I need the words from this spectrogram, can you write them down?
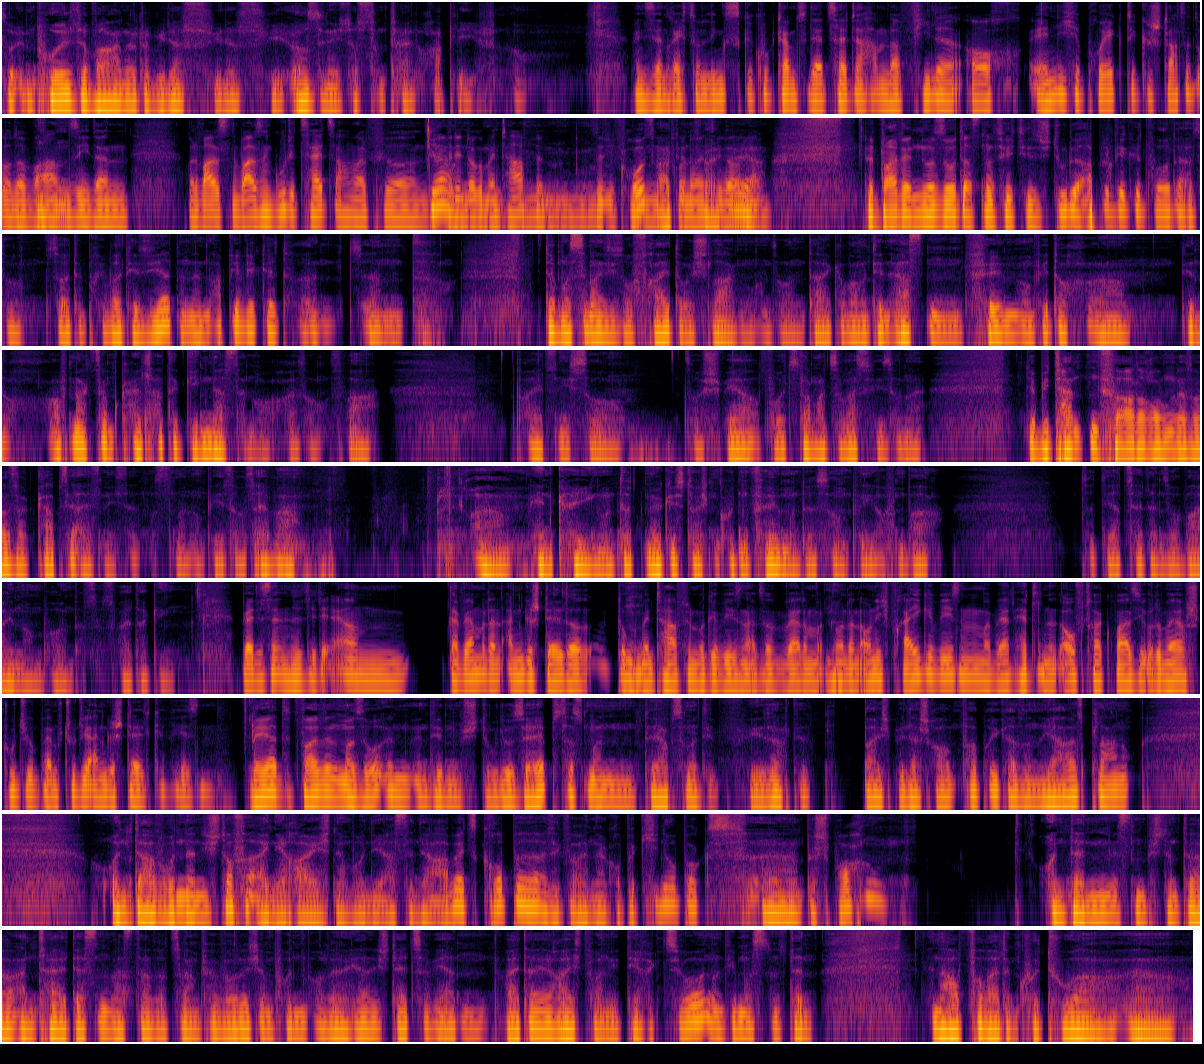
so Impulse waren oder wie das, wie das, wie irrsinnig das zum Teil auch ablief. So wenn Sie dann rechts und links geguckt haben, zu der Zeit haben da viele auch ähnliche Projekte gestartet oder waren mhm. Sie dann, oder war das, war das eine gute Zeit, sagen wir mal, für, ja, für den Dokumentarfilm? So die großartige 90er, Zeit, ja. ja. Das war dann nur so, dass natürlich dieses Studio abgewickelt wurde, also sollte privatisiert und dann abgewickelt und, und da musste man sich so frei durchschlagen und so. Und da ich aber mit den ersten Filmen irgendwie doch, äh, die noch Aufmerksamkeit hatte, ging das dann auch. Also es war, war jetzt nicht so, so schwer, obwohl es damals sowas wie so eine Debütantenförderung oder sowas gab es ja alles nicht. Das musste man irgendwie so selber äh, hinkriegen und das möglichst durch einen guten Film und das ist irgendwie offenbar zu der Zeit dann so wahrgenommen worden, dass es das weiterging. Wäre das denn in der DDR, ähm, da wäre man dann angestellter Dokumentarfilmer mhm. gewesen, also wäre man ja. dann auch nicht frei gewesen, man wär, hätte einen Auftrag quasi oder wäre Studio beim Studio angestellt gewesen. Ja, ja, das war dann immer so in, in dem Studio selbst, dass man, da gab es immer, wie gesagt, Beispiel der Schraubenfabrik, also eine Jahresplanung. Und da wurden dann die Stoffe eingereicht. Dann wurden die erst in der Arbeitsgruppe, also ich war in der Gruppe Kinobox, äh, besprochen. Und dann ist ein bestimmter Anteil dessen, was da sozusagen für würdig empfunden wurde, hergestellt zu werden, weitergereicht worden in die Direktion und die mussten es dann in der Hauptverwaltung Kultur äh,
